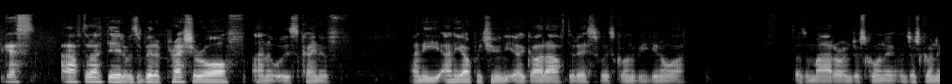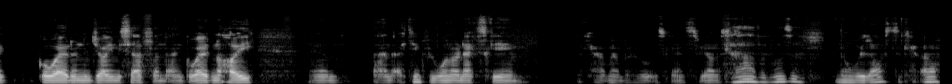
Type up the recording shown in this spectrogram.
I guess after that day there was a bit of pressure off, and it was kind of any any opportunity I got after this was going to be you know what doesn't matter. I'm just going to I'm just going to go out and enjoy myself and, and go out on a high. Um, and I think we won our next game. I can't remember who it was against, to be honest. Cavan, was it? No, we lost. to Ca- Oh,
